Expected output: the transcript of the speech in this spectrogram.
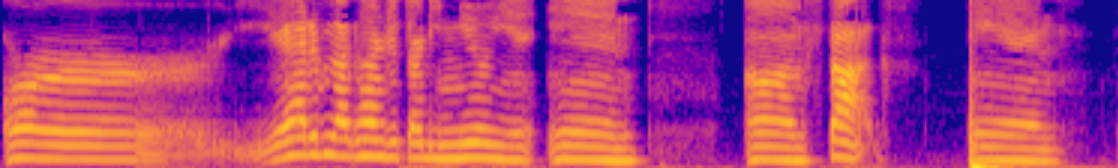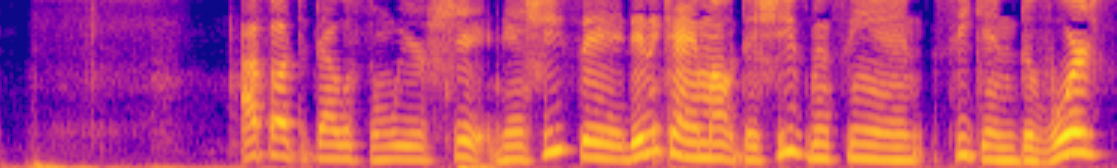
or it had to be like 130 million in um stocks and I thought that that was some weird shit. Then she said, then it came out that she's been seeing seeking divorce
